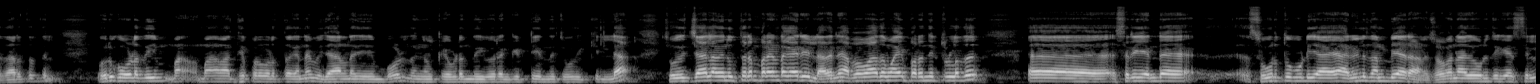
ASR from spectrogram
യഥാർത്ഥത്തിൽ ഒരു കോടതിയും മാധ്യമപ്രവർത്തകനെ വിചാരണ ചെയ്യുമ്പോൾ നിങ്ങൾക്ക് എവിടെ നിന്ന് വിവരം കിട്ടിയെന്ന് ചോദിക്കില്ല. ചോദിച്ചാൽ അതിന് ഉത്തരം പറയേണ്ട കാര്യമില്ല. അതിന് അപവാദമായി പറഞ്ഞിട്ടുള്ളത് ശ്രീ എന്റെ സുഹൃത്തു കൂടിയായ അനിൽ നമ്പ്യാരാണ് ശോഭന ജോർജ് കേസിൽ.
